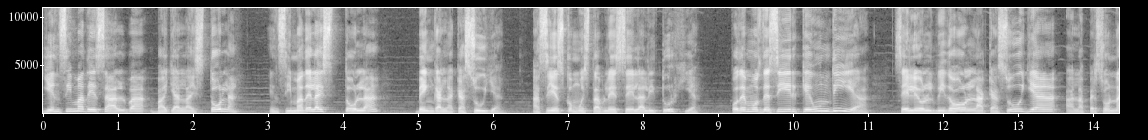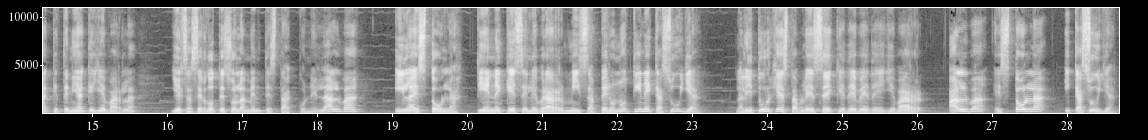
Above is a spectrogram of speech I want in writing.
y encima de esa alba vaya la estola. Encima de la estola venga la casulla. Así es como establece la liturgia. Podemos decir que un día se le olvidó la casulla a la persona que tenía que llevarla y el sacerdote solamente está con el alba y la estola. Tiene que celebrar misa, pero no tiene casulla. La liturgia establece que debe de llevar alba, estola y casulla.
